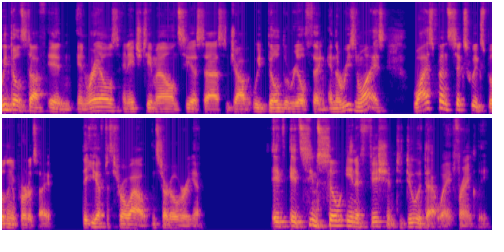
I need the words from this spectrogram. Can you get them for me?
we build stuff in, in Rails and HTML and CSS and Java. We build the real thing. And the reason why is why spend six weeks building a prototype that you have to throw out and start over again? It, it seems so inefficient to do it that way, frankly.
